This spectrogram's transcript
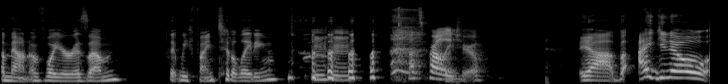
amount of voyeurism that we find titillating. Mhm. That's probably true. Yeah, but I, you know,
